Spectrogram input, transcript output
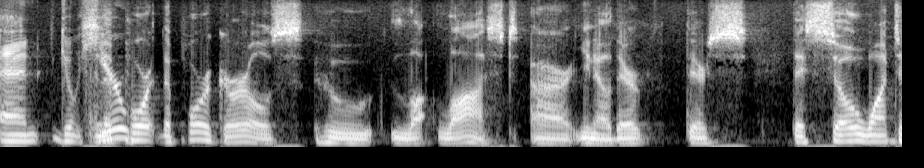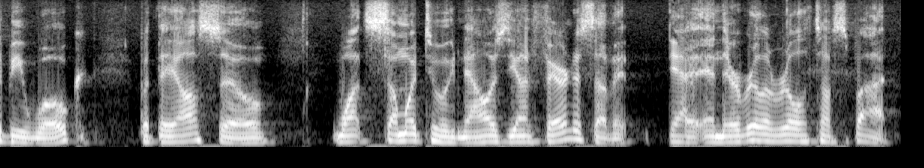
And you know, And the poor the poor girls who lo- lost are you know they're they're they so want to be woke, but they also want someone to acknowledge the unfairness of it. Yeah. and they're really a real tough spot.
